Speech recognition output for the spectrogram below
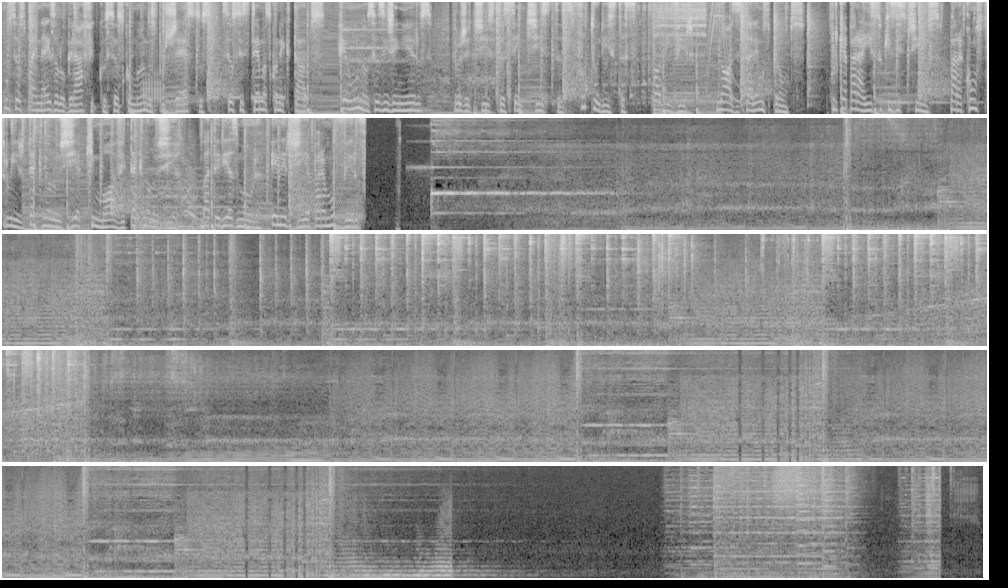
com seus painéis holográficos, seus comandos por gestos, seus sistemas conectados. Reúnam seus engenheiros, projetistas, cientistas, futuristas. Podem vir. Nós estaremos prontos. Porque é para isso que existimos para construir tecnologia que move tecnologia. Baterias Moura energia para mover o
